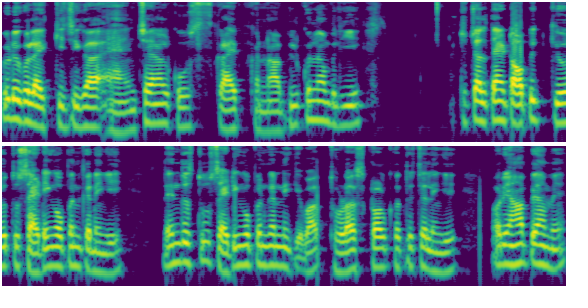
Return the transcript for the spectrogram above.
वीडियो को लाइक कीजिएगा एंड चैनल को सब्सक्राइब करना बिल्कुल ना भूलिए। तो चलते हैं टॉपिक की ओर तो सेटिंग ओपन करेंगे। देन दोस्तों सेटिंग ओपन करने के बाद थोड़ा स्क्रॉल करते चलेंगे। और यहाँ पे हमें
